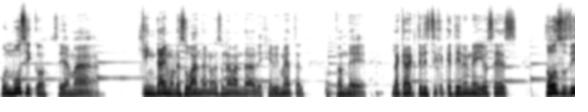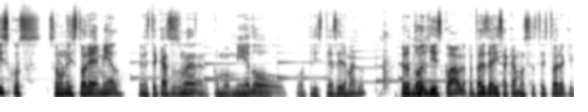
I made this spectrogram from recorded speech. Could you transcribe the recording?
un músico, se llama King Diamond, es su banda, ¿no? Es una banda de heavy metal, donde la característica que tienen ellos es, todos sus discos son una historia de miedo. En este caso es una como miedo o tristeza y demás, ¿no? Pero todo el disco habla, pero entonces de ahí sacamos esta historia que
